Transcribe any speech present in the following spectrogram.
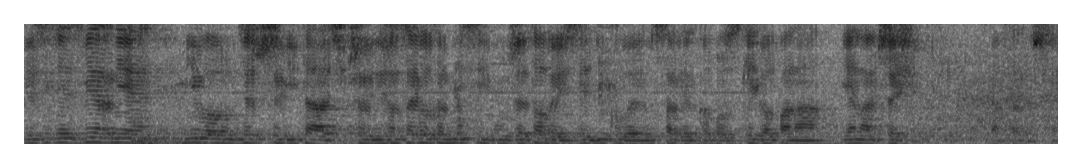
Jest mi niezmiernie miło również przywitać przewodniczącego Komisji Budżetowej Sejmiku Województwa Wielkopolskiego, pana Jana Czesiek. Witam serdecznie.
